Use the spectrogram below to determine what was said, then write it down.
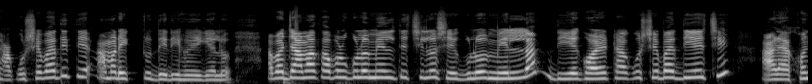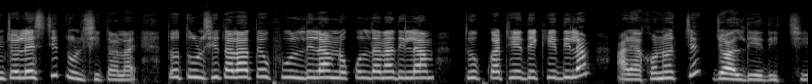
ঠাকুর সেবা দিতে আমার একটু দেরি হয়ে গেল। আবার জামা কাপড়গুলো মেলতে ছিল, সেগুলো মেললাম, দিয়ে ঘরে ঠাকুর সেবা দিয়েছি, আর এখন চলে এসেছি তুলসীতলায়। তো তুলসীতলাতেও ফুল দিলাম, নকুলদানা দিলাম ধূপ কাঠিয়ে দেখিয়ে দিলাম, আর এখন হচ্ছে জল দিয়ে দিচ্ছি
